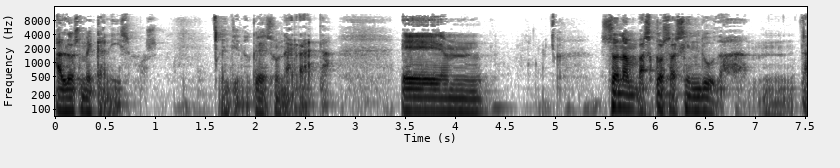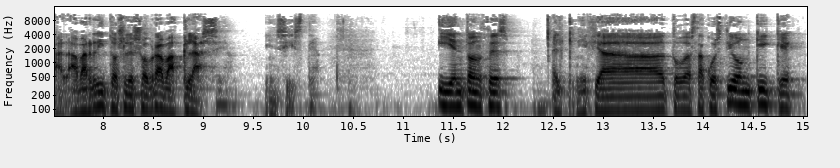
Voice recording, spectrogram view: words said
a los mecanismos. Entiendo que es una rata. Eh, son ambas cosas sin duda. Tal, a Barritos le sobraba clase, insiste. Y entonces, el que inicia toda esta cuestión, Quique,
